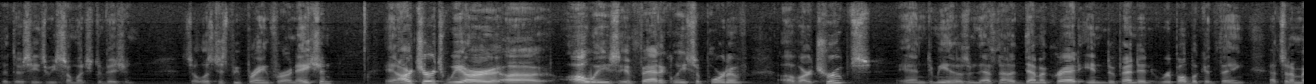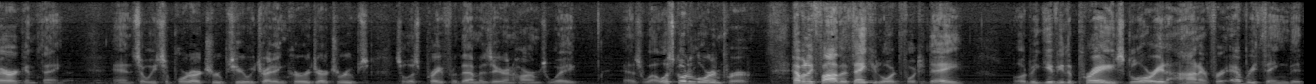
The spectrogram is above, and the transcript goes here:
that there seems to be so much division. So let's just be praying for our nation. In our church, we are uh, always emphatically supportive of our troops. And to me, that's not a Democrat, independent, Republican thing. That's an American thing. And so we support our troops here. We try to encourage our troops. So let's pray for them as they're in harm's way as well. Let's go to the Lord in prayer. Heavenly Father, thank you, Lord, for today. Lord, we give you the praise, glory, and honor for everything that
